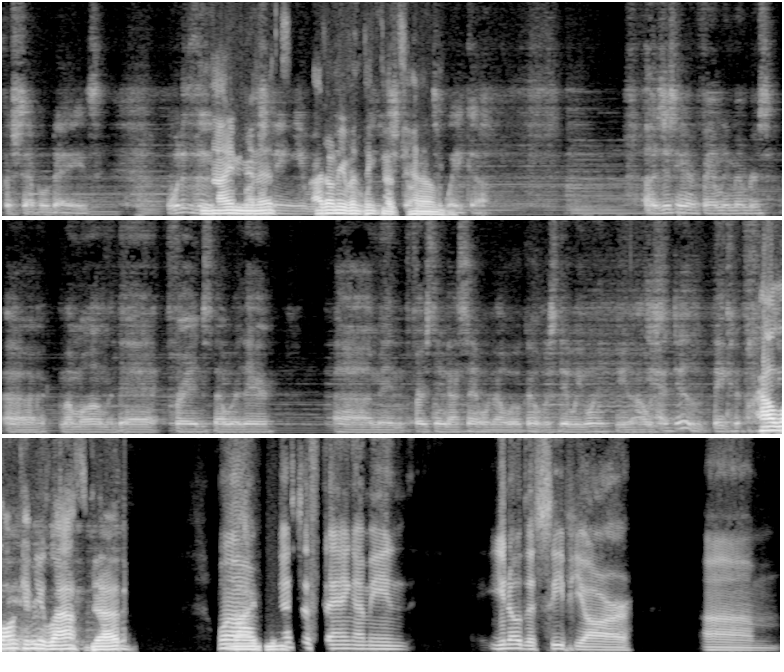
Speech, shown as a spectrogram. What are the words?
for several days. What is the nine minutes. I don't even think that's started to him. Wake up. Uh, just hearing family members, uh, my mom, my dad, friends that were there, Um, and first thing I said when I woke up was, "Did we win?" You know, I was dude thinking about How long can you last Dad? Well, Nine that's the thing. I mean, you know the CPR, um,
